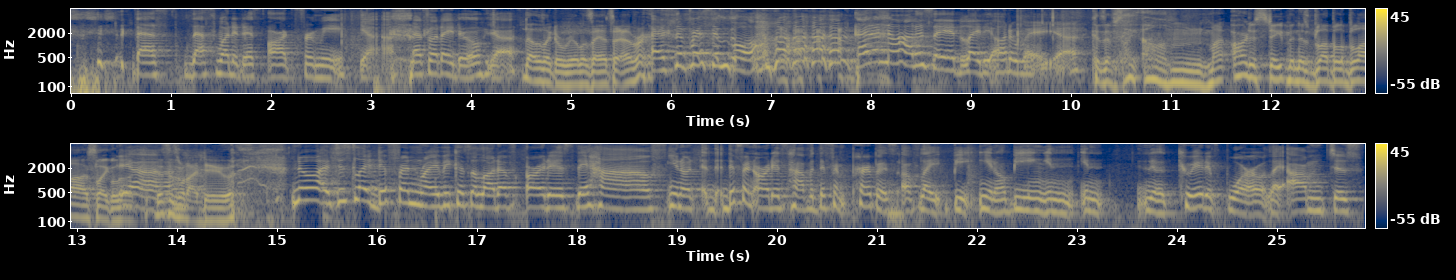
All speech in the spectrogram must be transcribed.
that's that's what it is art for me. Yeah, that's what I do. Yeah. That was like the realest answer ever. It's super simple. I don't know how to say it like the other way. Yeah. Because it's like, oh, hmm, my artist statement is blah blah blah. It's like, look, yeah. this is what I do. no, it's just like different, right? Because a lot of artists they have, you know, different artists have a different purpose of like being, you know, being in in the creative world. Like I'm just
